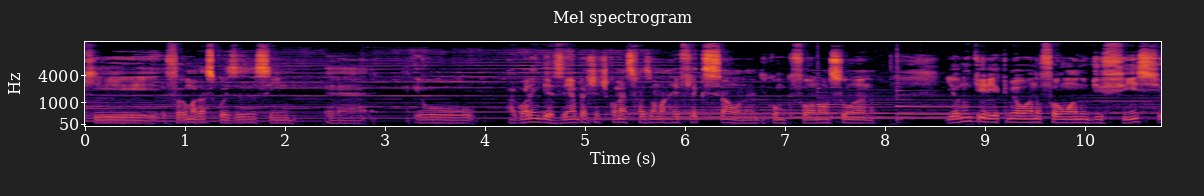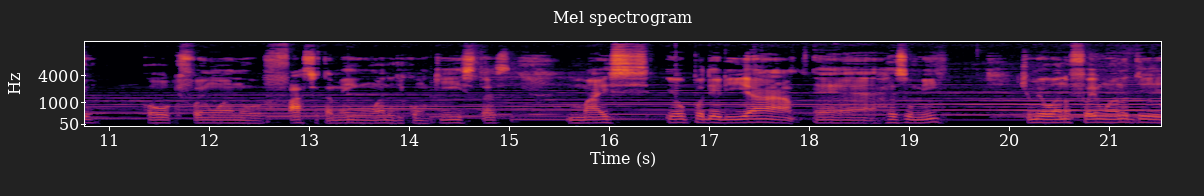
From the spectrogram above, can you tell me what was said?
Que foi uma das coisas assim, é, eu agora em dezembro a gente começa a fazer uma reflexão, né, de como que foi o nosso ano. E eu não diria que meu ano foi um ano difícil, ou que foi um ano fácil também, um ano de conquistas, mas eu poderia é, resumir que o meu ano foi um ano de,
